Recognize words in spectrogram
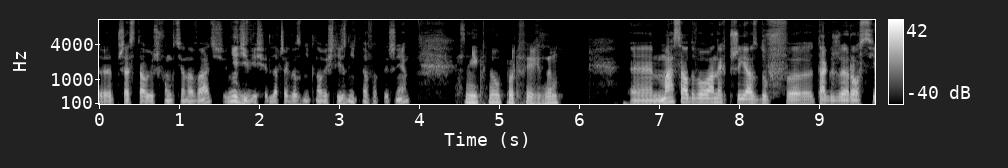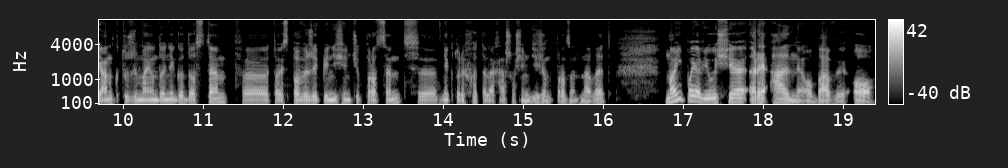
e, przestał już funkcjonować. Nie dziwię się, dlaczego zniknął, jeśli zniknął faktycznie. Zniknął, potwierdzam. E, masa odwołanych przyjazdów e, także Rosjan, którzy mają do niego dostęp, e, to jest powyżej 50%, w niektórych hotelach aż 80% nawet. No i pojawiły się realne obawy o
